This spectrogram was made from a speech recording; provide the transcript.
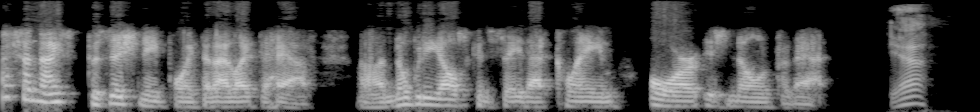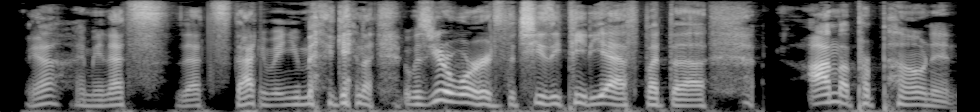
That's a nice positioning point that I like to have. Uh, nobody else can say that claim or is known for that. Yeah, yeah. I mean, that's that's that. I mean, you again, it was your words, the cheesy PDF, but uh, I'm a proponent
